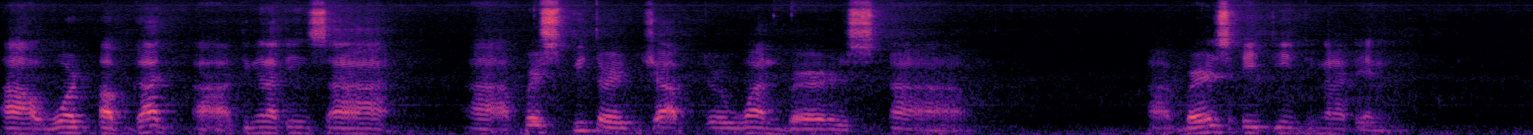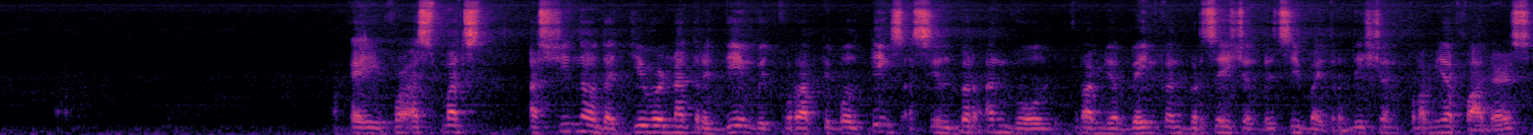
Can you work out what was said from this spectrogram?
uh, Word of God. Uh, tingnan natin sa uh, 1 Peter chapter 1 verse uh, uh, verse 18. Tingnan natin. Okay, for as much as you know that you were not redeemed with corruptible things as silver and gold from your vain conversation received by tradition from your fathers,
